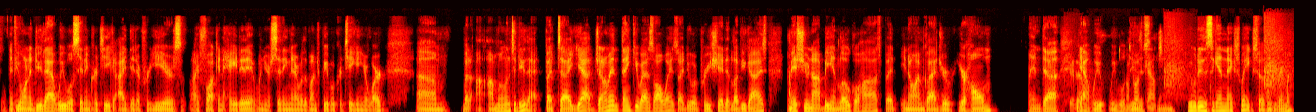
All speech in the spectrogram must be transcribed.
if you want to do that, we will sit and critique. I did it for years. I fucking hated it when you're sitting there with a bunch of people critiquing your work. Um, but I'm willing to do that. But uh, yeah, gentlemen, thank you as always. I do appreciate it. Love you guys. Miss you not being local, Haas, but you know I'm glad you're you're home. And uh, uh, yeah, we we will on do this again. We will do this again next week. So thank you very much.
